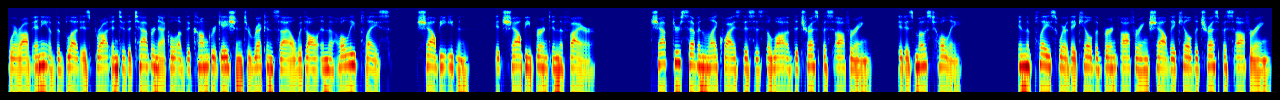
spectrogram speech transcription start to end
whereof any of the blood is brought into the tabernacle of the congregation to reconcile withal in the holy place, shall be eaten, it shall be burnt in the fire. Chapter 7 Likewise this is the law of the trespass offering, it is most holy. In the place where they kill the burnt offering shall they kill the trespass offering,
